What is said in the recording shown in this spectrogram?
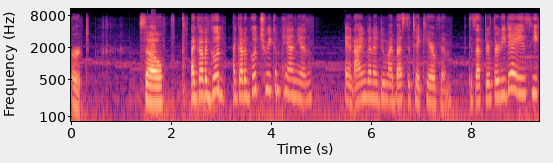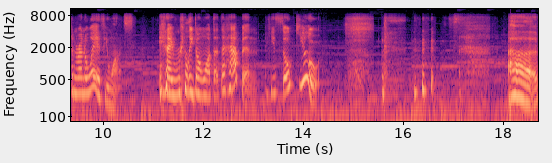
Ert. So, I got a good I got a good tree companion and I'm going to do my best to take care of him because after 30 days he can run away if he wants. And I really don't want that to happen. He's so cute. uh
